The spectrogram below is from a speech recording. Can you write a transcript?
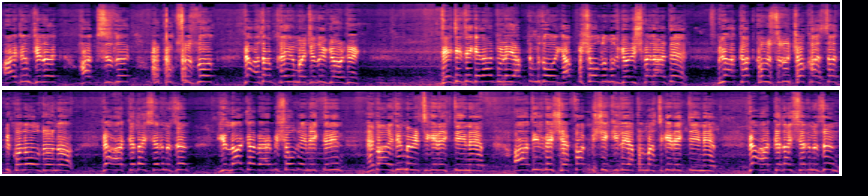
ayrımcılık, haksızlık, hukuksuzluk ve adam kayırmacılığı gördük. TCD Genel Müdürlüğü yaptığımız, yapmış olduğumuz görüşmelerde mülakat konusunun çok hassas bir konu olduğunu ve arkadaşlarımızın yıllarca vermiş olduğu emeklerin heba edilmemesi gerektiğini, adil ve şeffaf bir şekilde yapılması gerektiğini ve arkadaşlarımızın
